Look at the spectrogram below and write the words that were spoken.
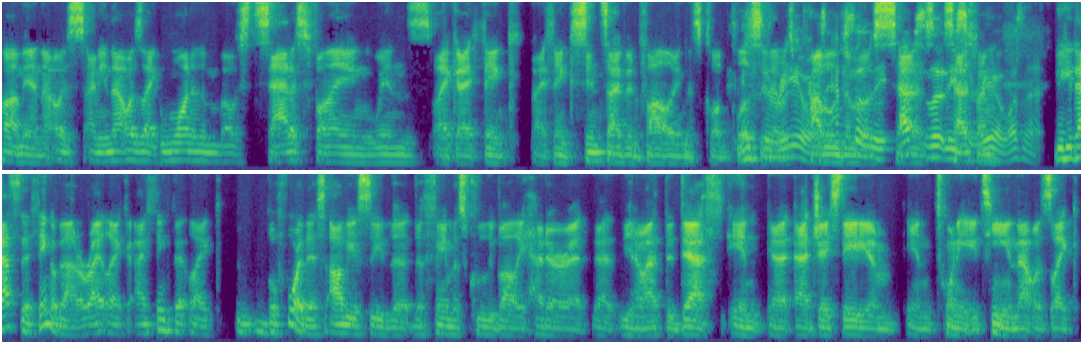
Oh man that was i mean that was like one of the most satisfying wins like i think i think since i've been following this club closely that was probably the most satis- absolutely satisfying surreal, wasn't it? Because that's the thing about it right? Like i think that like before this obviously the the famous Koulibaly header at, at you know at the death in at, at j stadium in 2018 that was like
